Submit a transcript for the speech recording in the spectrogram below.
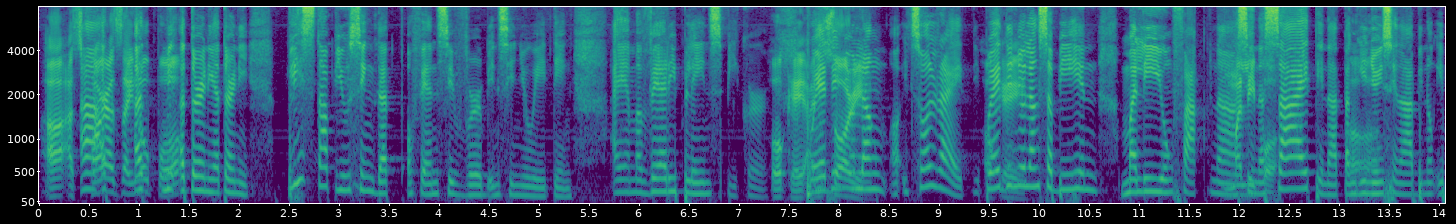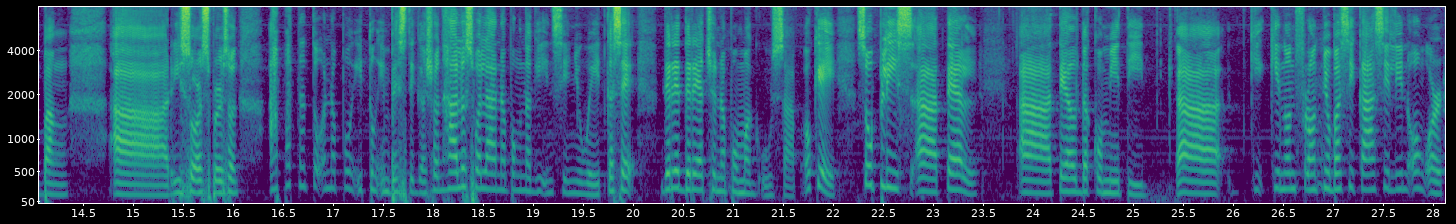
Ah, as Ah, far at- as I know at- po, attorney, attorney, please stop using that offensive verb insinuating. I am a very plain speaker. Okay, I'm Pwede sorry. Nyo lang, oh, it's all right. Pwede Okay. nyo lang sabihin mali yung fact na Mali po. sinasite, tinatanggi nyo yung sinabi ng ibang ah, resource person. Apat na taon na pong itong investigasyon. Halos wala na pong nag insinuate kasi dire-diretso na pong mag-usap. Okay, so please ah, tell ah, tell the committee ah, kinonfront nyo ba si Cassie Linong or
